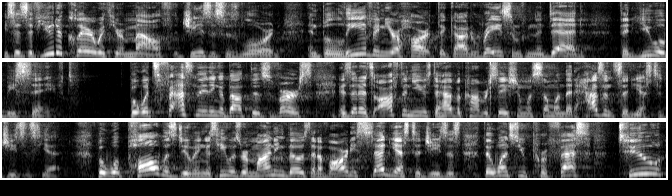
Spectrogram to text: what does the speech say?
He says, If you declare with your mouth Jesus is Lord and believe in your heart that God raised him from the dead, then you will be saved. But what's fascinating about this verse is that it's often used to have a conversation with someone that hasn't said yes to Jesus yet. But what Paul was doing is he was reminding those that have already said yes to Jesus that once you profess to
